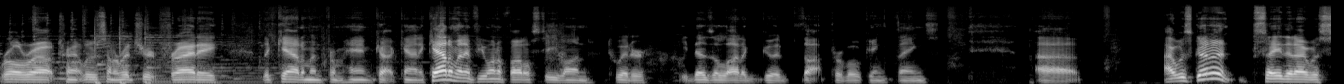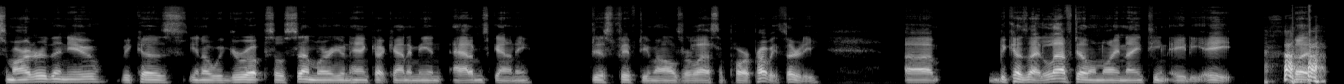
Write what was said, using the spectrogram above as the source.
Rural route, Trent Loos on a red shirt Friday. The cattleman from Hancock County. Cattleman, if you want to follow Steve on Twitter, he does a lot of good, thought provoking things. Uh, I was going to say that I was smarter than you because, you know, we grew up so similar, you in Hancock County, me in Adams County, just 50 miles or less apart, probably 30, uh, because I left Illinois in 1988. But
